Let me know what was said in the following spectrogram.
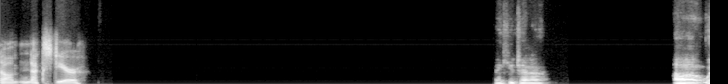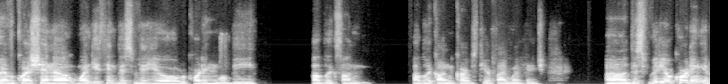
um, next year. Thank you, Jenna. Uh, we have a question. Uh, when do you think this video recording will be public on public on CARB's Tier 5 webpage? Uh, this video recording, it,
